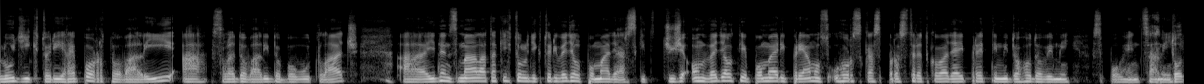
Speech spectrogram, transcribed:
ľudí, ktorí reportovali a sledovali dobovú tlač. A jeden z mála takýchto ľudí, ktorý vedel po maďarsky. Čiže on vedel tie pomery priamo z Uhorska sprostredkovať aj pred tými dohodovými spojencami. A to,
